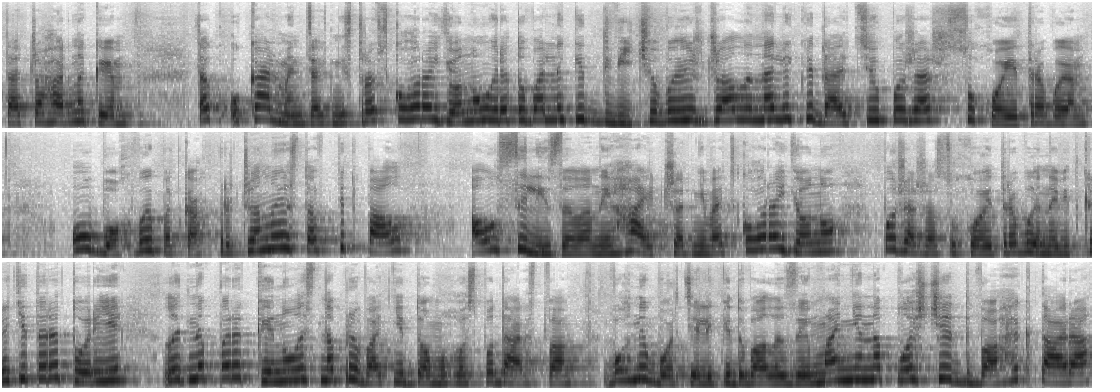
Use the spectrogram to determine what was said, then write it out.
та чагарники. Так, у Кельменцях Дністровського району рятувальники двічі виїжджали на ліквідацію пожеж сухої трави. У обох випадках причиною став підпал, а у селі Зелений Гай Чернівецького району пожежа сухої трави на відкритій території ледь не перекинулась на приватні домогосподарства. Вогнеборці ліквідували займання на площі 2 гектара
